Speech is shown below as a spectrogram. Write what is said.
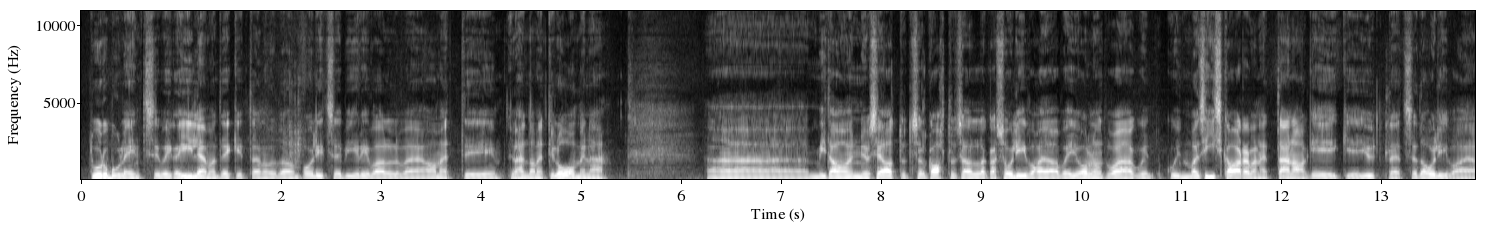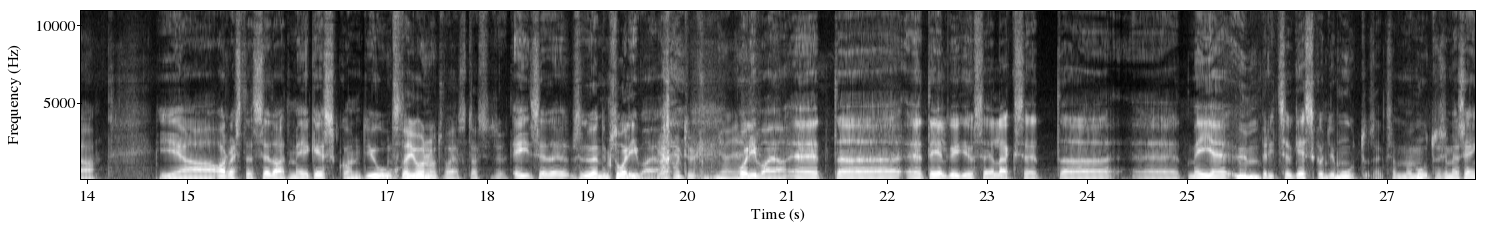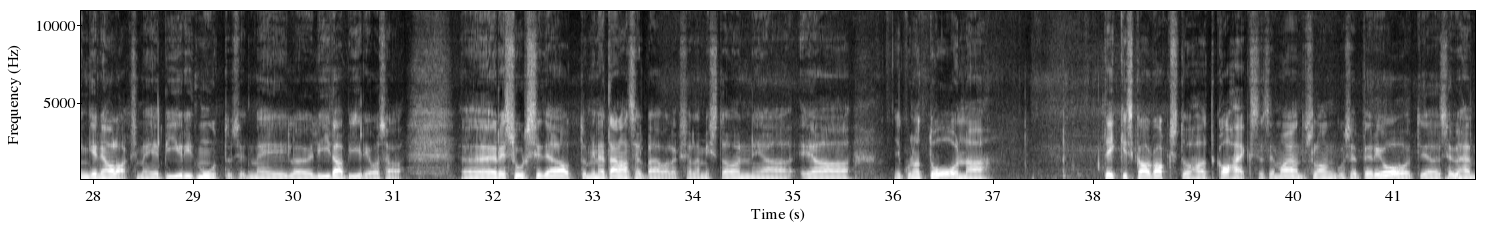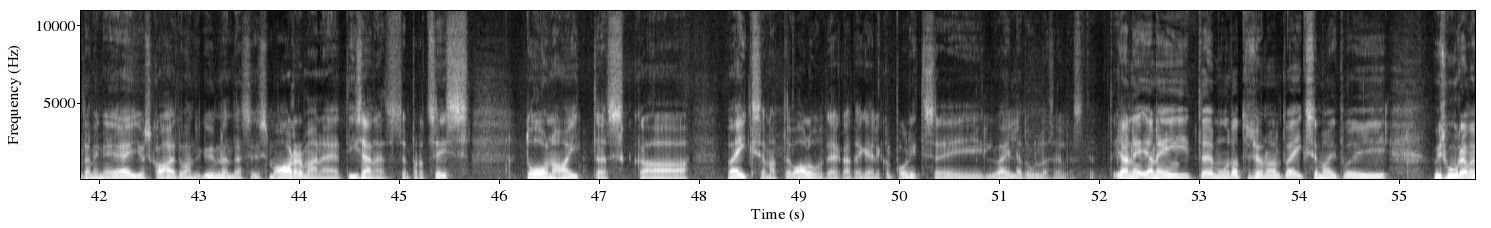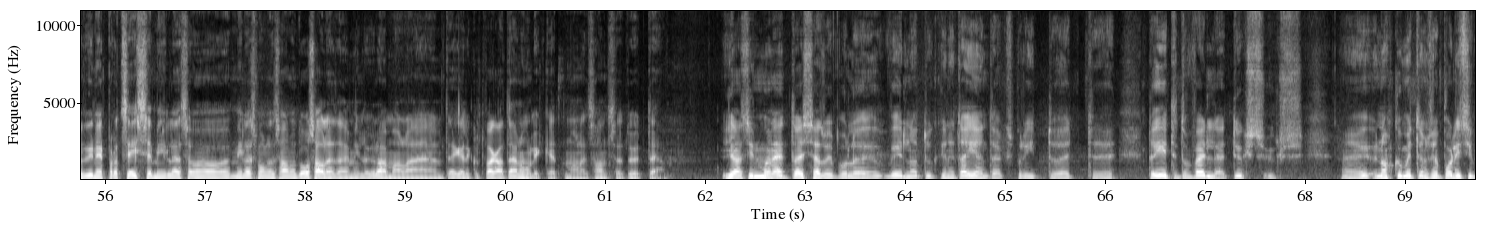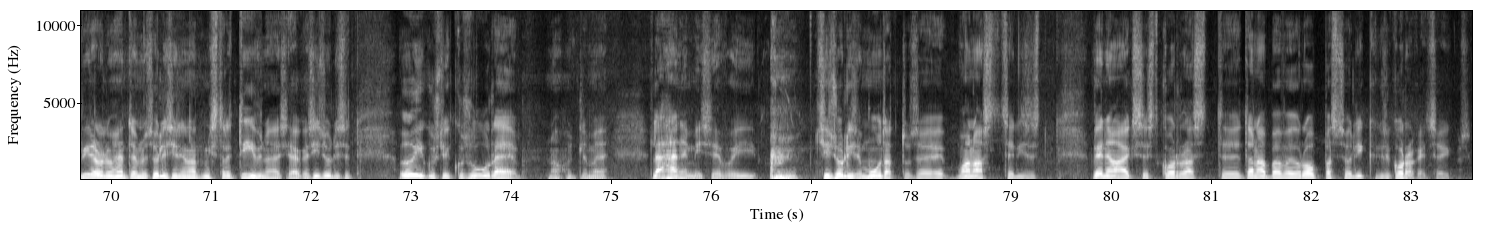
turbulentsi või ka hiljem on tekitanud, on Politsei- ja Piirivalveameti, ühendameti loomine mida on ju seatud seal kahtluse alla, kas oli vaja või ei olnud vaja, kuid, kuid ma siiski arvan, et täna keegi ei ütle, et seda oli vaja. Ja arvestades seda, et meie keskkond ju seda ei olnud vaja, sa tahtsid öelda? ei, seda, seda ühendamist oli vaja. oli vaja, et, äh, et eelkõige just selleks, et, äh, et meie ümbritsev keskkond ju muutus, eks me muutusime Schengeni alaks, meie piirid muutusid, meil oli idapiiri osa, ressursside jaotumine tänasel päeval, eks ole, mis ta on ja, ja ja kuna toona tekkis ka kaks tuhat kaheksa see majanduslanguse periood ja see ühendamine jäi just kahe tuhande kümnendasse, siis ma arvan, et iseenesest see protsess toona aitas ka väiksemate valudega tegelikult politseil välja tulla sellest, et ja ne-, ja neid muudatusi on olnud väiksemaid või või suuremaid või neid protsesse, milles, milles ma olen saanud osaleda ja mille üle ma olen tegelikult väga tänulik, et ma olen saanud seda tööd teha ja siin mõned asjad võib-olla veel natukene täiendaks Priitu, et ta õieti toob välja, et üks, üks noh, kui me ütleme, see politsei-piirivalve ühendamine, see oli selline administratiivne asi, aga sisuliselt õigusliku suure noh, ütleme lähenemise või sisulise muudatuse vanast sellisest veneaegsest korrast tänapäeva Euroopasse oli ikkagi see korrakaitseõigus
